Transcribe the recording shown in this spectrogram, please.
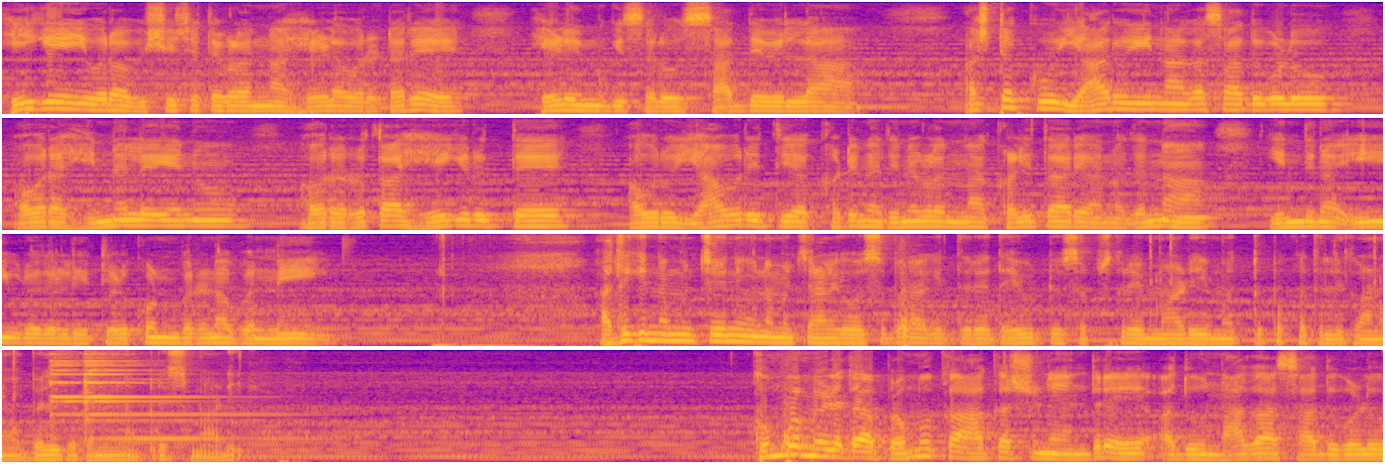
ಹೀಗೆ ಇವರ ವಿಶೇಷತೆಗಳನ್ನು ಹೇಳ ಹೊರಟರೆ ಹೇಳಿ ಮುಗಿಸಲು ಸಾಧ್ಯವಿಲ್ಲ. ಅಷ್ಟಕ್ಕೂ ಯಾರು ಈ ನಾಗಸಾಧುಗಳು? ಅವರ ಹಿನ್ನೆಲೆ ಏನು? ಅವರ ವ್ರತ ಹೇಗಿರುತ್ತೆ? ಅವರು ಯಾವ ರೀತಿಯ ಕಠಿಣ ದಿನಗಳನ್ನು ಕಳೀತಾರೆ ಅನ್ನೋದನ್ನು ಇಂದಿನ ಈ ವಿಡಿಯೋದಲ್ಲಿ ತಿಳ್ಕೊಂಡು ಬರೋಣ ಬನ್ನಿ. ಅದಕ್ಕಿಂತ ಮುಂಚೆ ನೀವು ನಮ್ಮ ಚಾನಲ್ಗೆ ಹೊಸಬರಾಗಿದ್ದರೆ ದಯವಿಟ್ಟು ಸಬ್ಸ್ಕ್ರೈಬ್ ಮಾಡಿ ಮತ್ತು ಪಕ್ಕದಲ್ಲಿ ಕಾಣುವ ಬೆಲ್ ಬಟನ್ನ ಪ್ರೆಸ್ ಮಾಡಿ. ಕುಂಭಮೇಳದ ಪ್ರಮುಖ ಆಕರ್ಷಣೆ ಅಂದರೆ ಅದು ನಾಗಾ ಸಾಧುಗಳು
